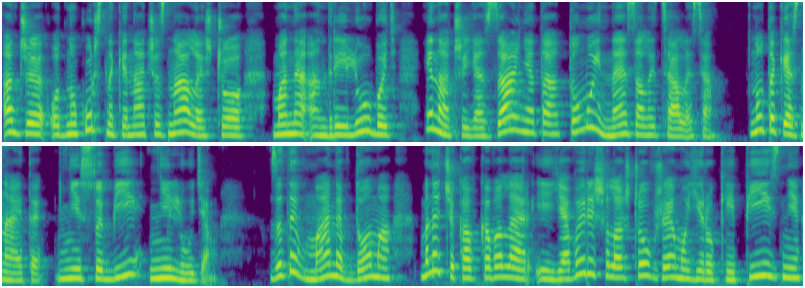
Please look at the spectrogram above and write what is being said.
Адже однокурсники наче знали, що мене Андрій любить, іначе я зайнята, тому й не залицялися. Ну, таке знаєте, ні собі, ні людям. Зате в мене вдома мене чекав кавалер, і я вирішила, що вже мої роки пізні,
